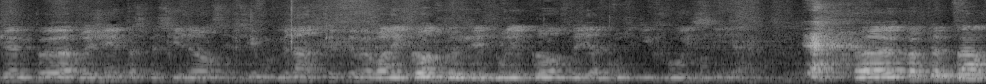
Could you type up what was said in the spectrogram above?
j'ai un peu abrégé parce que sinon, si vous- maintenant quelqu'un veut voir les comptes, j'ai tous les comptes, il y a tout ce qu'il faut ici. hein. Euh, compte part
